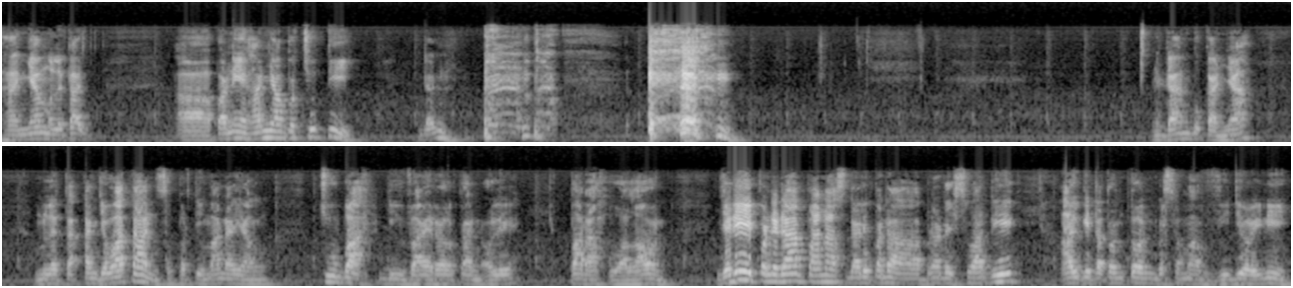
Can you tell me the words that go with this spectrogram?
hanya meletak uh, apa ni hanya bercuti dan dan bukannya meletakkan jawatan seperti mana yang cuba diviralkan oleh para walaun. Jadi pendedahan panas daripada Brother Iswadi, ayo kita tonton bersama video ini.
